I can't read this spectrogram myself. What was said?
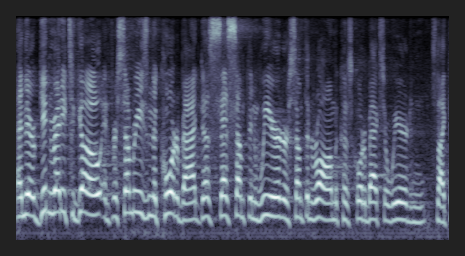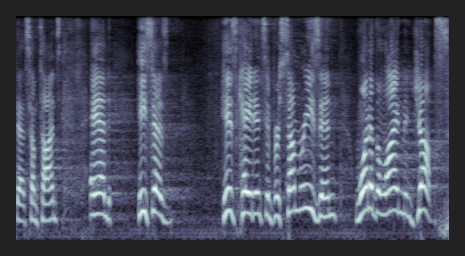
and they're getting ready to go and for some reason the quarterback does says something weird or something wrong because quarterbacks are weird and it's like that sometimes and he says his cadence and for some reason one of the linemen jumps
